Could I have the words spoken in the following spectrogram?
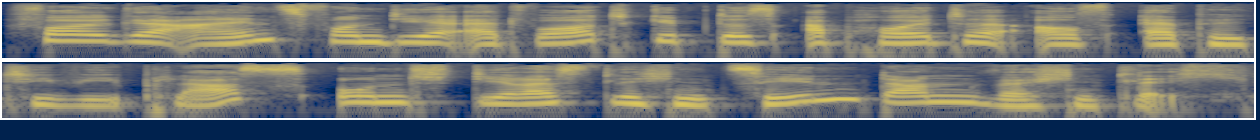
Folge 1 von Dear Edward gibt es ab heute auf Apple TV Plus und die restlichen 10 dann wöchentlich.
